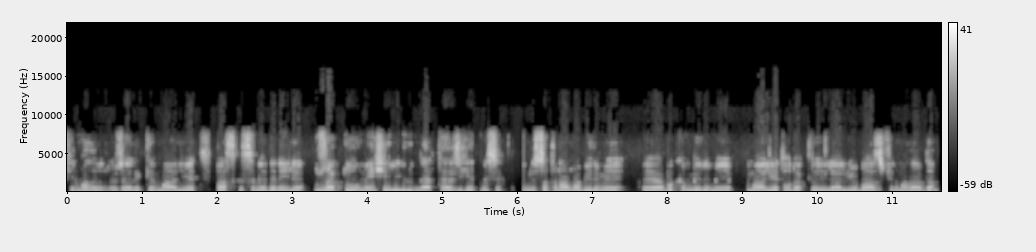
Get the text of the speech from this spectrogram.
firmaların özellikle maliyet baskısı nedeniyle uzak doğu menşeli ürünler tercih etmesi. Şimdi satın alma birimi veya bakım birimi maliyet odaklı ilerliyor bazı firmalarda.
